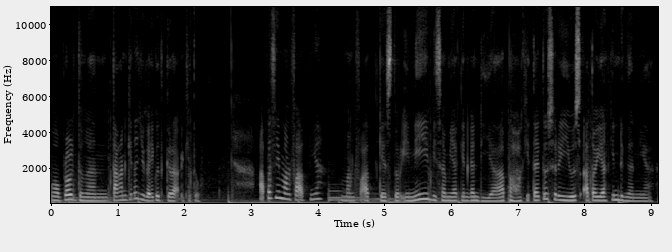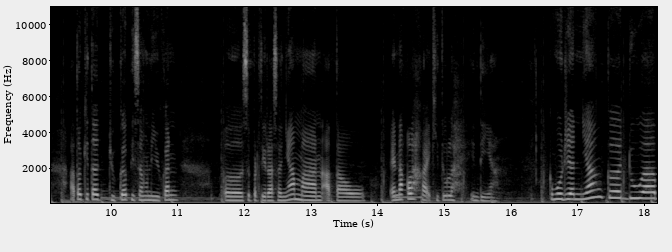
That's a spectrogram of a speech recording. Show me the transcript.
ngobrol dengan tangan kita juga ikut gerak gitu. Apa sih manfaatnya? Manfaat gestur ini bisa meyakinkan dia bahwa kita itu serius atau yakin dengannya, atau kita juga bisa menunjukkan uh, seperti rasa nyaman atau enak lah kayak gitulah intinya. Kemudian yang ke-12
